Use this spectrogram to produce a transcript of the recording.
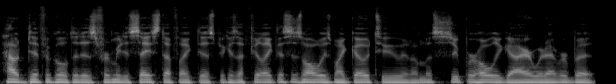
how difficult it is for me to say stuff like this because I feel like this is always my go-to, and I'm a super holy guy or whatever. But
